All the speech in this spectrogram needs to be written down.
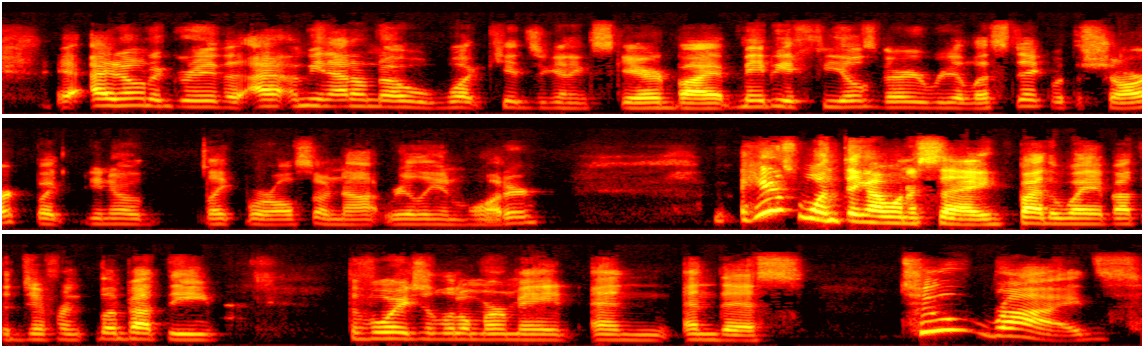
I don't agree that. I, I mean, I don't know what kids are getting scared by it. Maybe it feels very realistic with the shark, but you know, like we're also not really in water. Here's one thing I want to say, by the way, about the different about the the voyage of Little Mermaid and and this two rides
